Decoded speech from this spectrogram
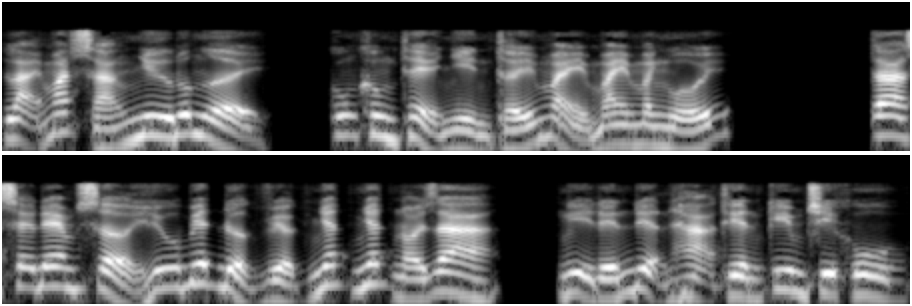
lại mắt sáng như đốt người, cũng không thể nhìn thấy mảy may manh mối. Ta sẽ đem sở hữu biết được việc nhất nhất nói ra, nghĩ đến điện hạ thiên kim chi khu,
